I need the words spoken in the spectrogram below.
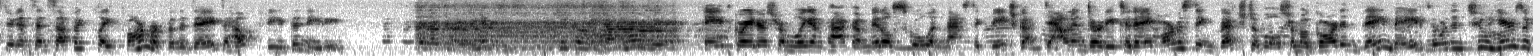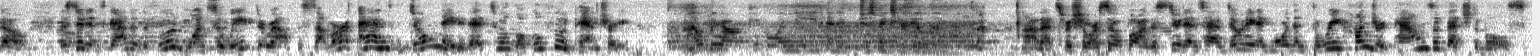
students in Suffolk played farmer for the day to help feed the needy. Eighth graders from William Paca Middle School in Mastic Beach got down and dirty today, harvesting vegetables from a garden they made more than two years ago. The students gathered the food once a week throughout the summer and donated it to a local food pantry. Helping out people in need, and it just makes you feel good. Ah, that's for sure. So far, the students have donated more than 300 pounds of vegetables.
